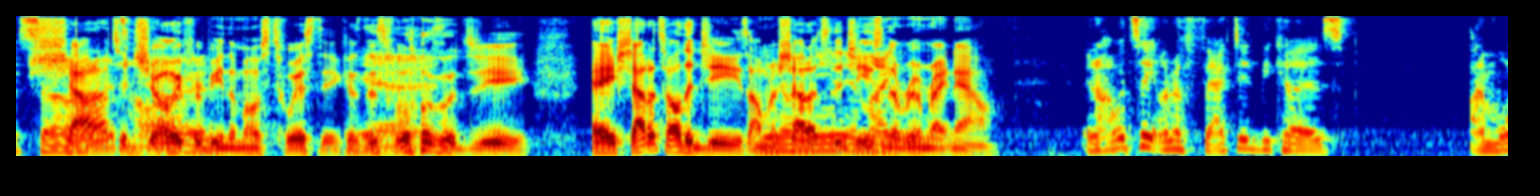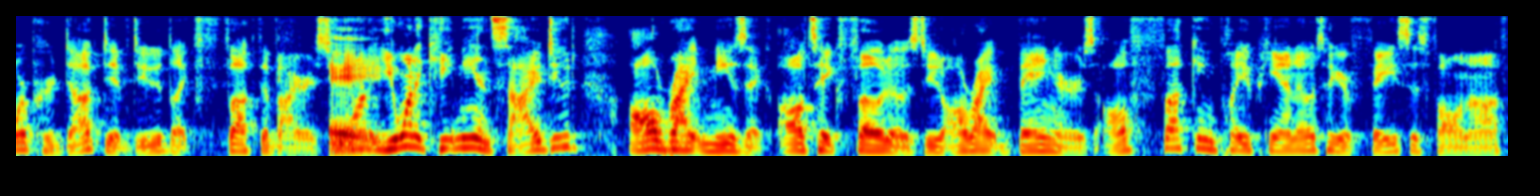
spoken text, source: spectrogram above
So, shout out to it's Joey for being the most twisted because this Yeah. fool's a G. Hey, shout out to all the G's. I'm You gonna shout out I to the? G's And, in the room right now. And I would say unaffected because I'm more productive, dude. Like fuck the virus. You Hey. want you want to keep me inside, dude? I'll write music. I'll take photos, dude. I'll write bangers. I'll fucking play piano till your face is falling off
